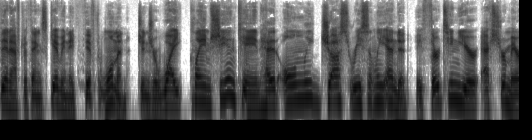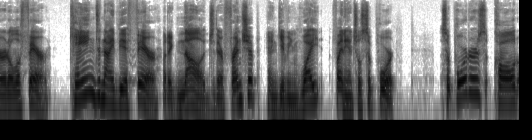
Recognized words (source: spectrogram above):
Then, after Thanksgiving, a fifth woman, Ginger White, claims she and Cain had only just recently ended a 13 year extramarital affair. Cain denied the affair, but acknowledged their friendship and giving White financial support. Supporters called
